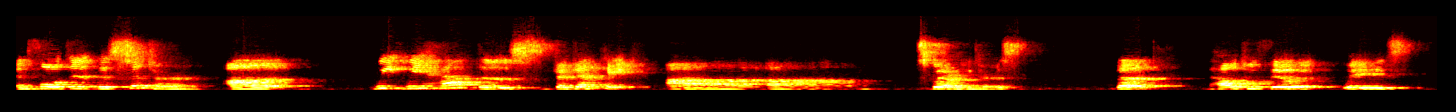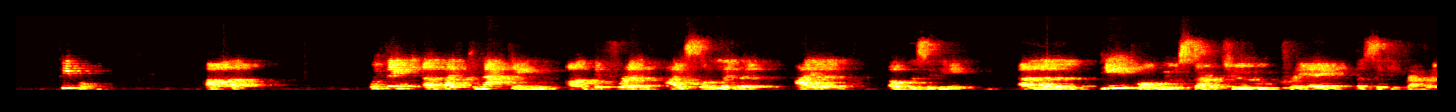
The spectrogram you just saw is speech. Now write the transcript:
And for the, this center, uh, we, we have this gigantic uh, uh, square meters, but how to fill it with people. Uh, we think uh, by connecting different isolated islands of the city, uh, people will start to create the city fabric.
